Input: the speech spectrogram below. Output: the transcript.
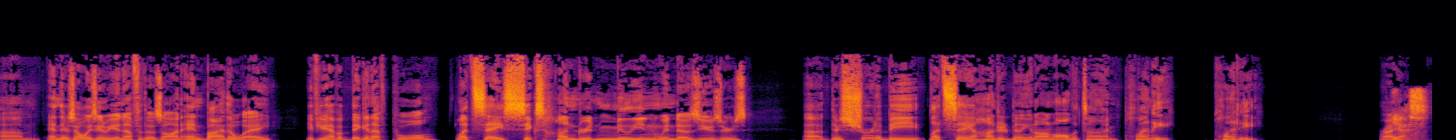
Um, and there's always going to be enough of those on. And by the way, if you have a big enough pool, let's say 600 million Windows users, uh, there's sure to be, let's say, 100 million on all the time. Plenty, plenty. Right? Yes.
